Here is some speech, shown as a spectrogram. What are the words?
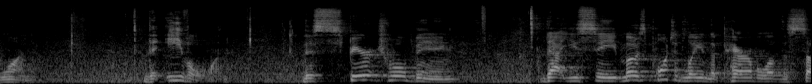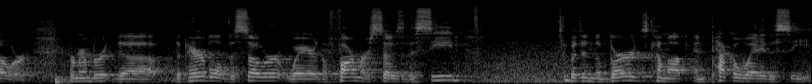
one. The evil one. This spiritual being that you see most pointedly in the parable of the sower. Remember the, the parable of the sower where the farmer sows the seed, but then the birds come up and peck away the seed.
